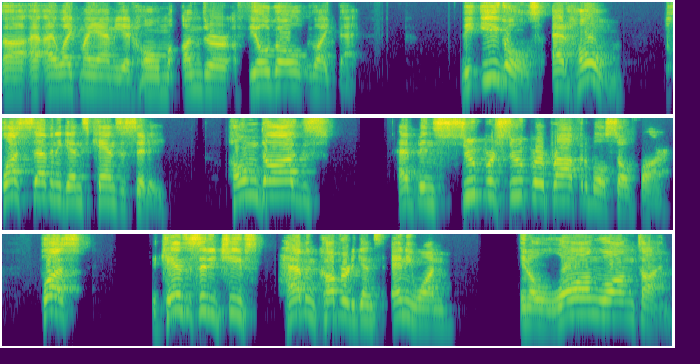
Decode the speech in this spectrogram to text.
uh, I, I, like Miami at home under a field goal. We like that. The Eagles at home, plus seven against Kansas City. Home dogs have been super, super profitable so far. Plus, the Kansas City Chiefs haven't covered against anyone in a long, long time.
